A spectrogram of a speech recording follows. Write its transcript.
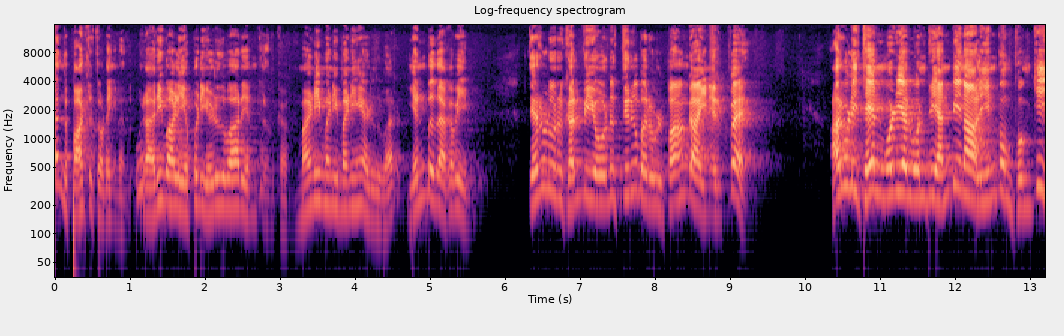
அந்த பாட்டு தொடங்கினது. ஒரு அறிவாளி எப்படி எழுதுவார் என்கிறதுக்காக. மணி மணி மணியே எழுதுவார். என்பதாகவே தெருளூர் கல்வியோடு திருவருள் பாங்காய் நிற்ப அருளி தேன் மொழியர் ஒன்றி அன்பினால் இன்பம் பொங்கி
